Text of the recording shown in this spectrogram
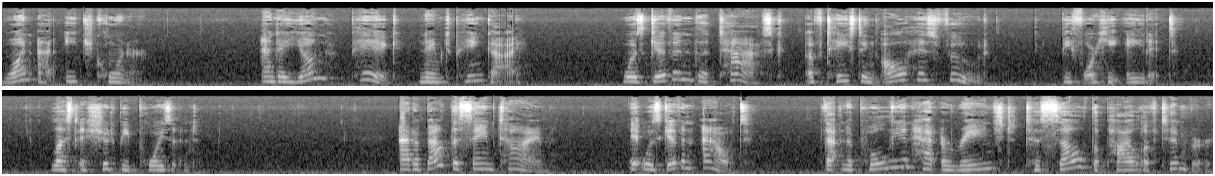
one at each corner, and a young pig named Pink Eye was given the task of tasting all his food before he ate it, lest it should be poisoned. At about the same time, it was given out that Napoleon had arranged to sell the pile of timber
